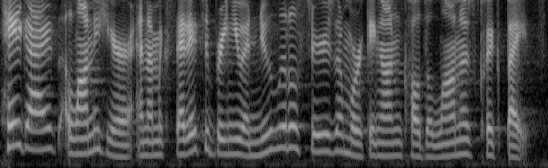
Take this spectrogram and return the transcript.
Hey guys, Ilana here, and I'm excited to bring you a new little series I'm working on called Ilana's Quick Bites.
